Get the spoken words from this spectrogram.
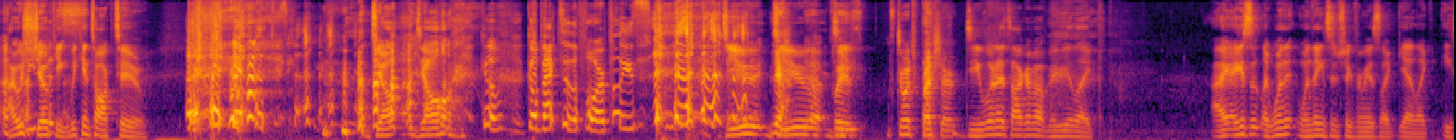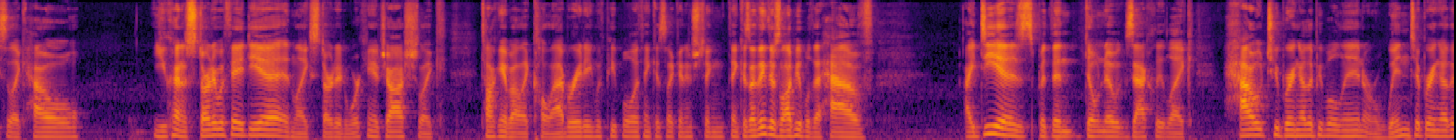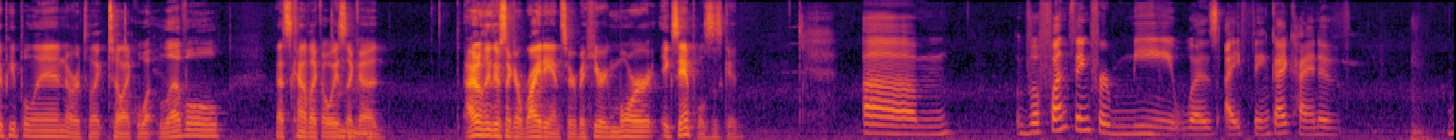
I was joking. We can talk too. do y'all, do y'all, go, go back to the floor, please. do you, do yeah, you, yeah, do you, please. It's too much pressure. do you want to talk about maybe like I, I guess like one one thing that's interesting for me is like yeah like Issa like how you kind of started with the idea and like started working at Josh like talking about like collaborating with people I think is like an interesting thing. Because I think there's a lot of people that have ideas but then don't know exactly like how to bring other people in or when to bring other people in or to like to like what level. That's kind of like always like a I don't think there's like a right answer but hearing more examples is good. Um, the fun thing for me was I think I kind of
